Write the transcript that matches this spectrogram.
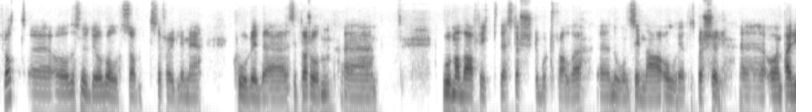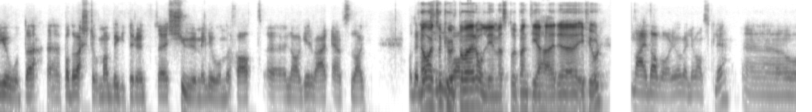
flott, og det snudde jo voldsomt selvfølgelig med covid-situasjonen hvor man da fikk det største bortfallet eh, noensinne av oljeetterspørsel. Eh, og en periode eh, på det verste hvor man bygde rundt 20 millioner fat lager hver eneste dag. Det var ikke så kult å være oljeinvestor på en tid her i fjor? Nei, da var det jo veldig vanskelig. Og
